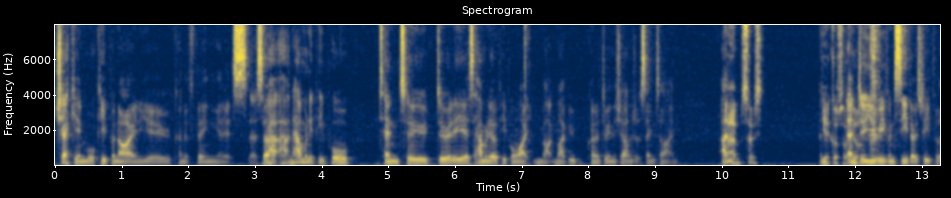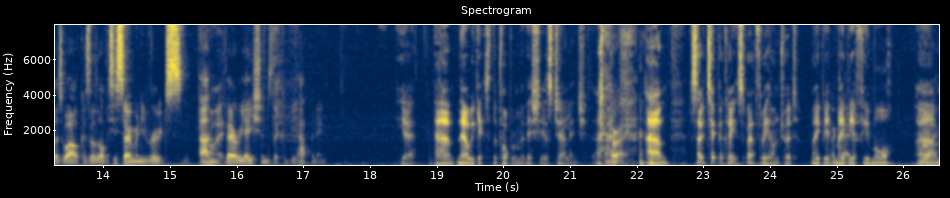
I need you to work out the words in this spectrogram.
check-in. We'll keep an eye on you, kind of thing. And it's so. ho- And how many people tend to do it a year? So how many other people might might, might be kind of doing the challenge at the same time? And um, so it's, and, yeah, sorry, and do you even see those people as well? Because there's obviously so many routes and Right. variations that could be happening. Yeah. Um, now we get to the problem with this year's challenge. All right. um, so typically it's about 300, maybe Okay. maybe a few more. Um, right.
